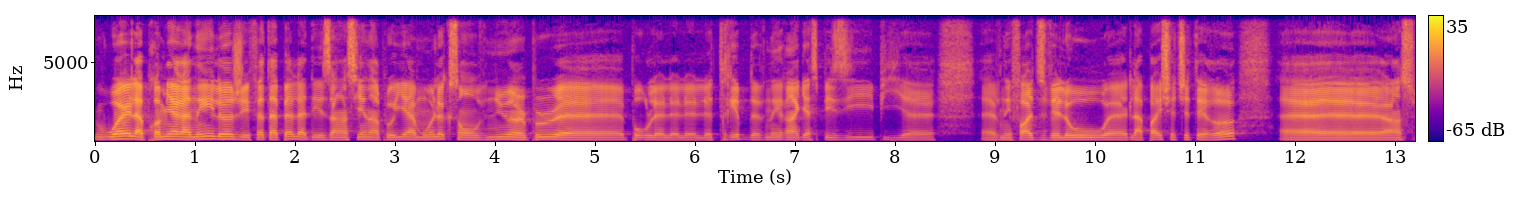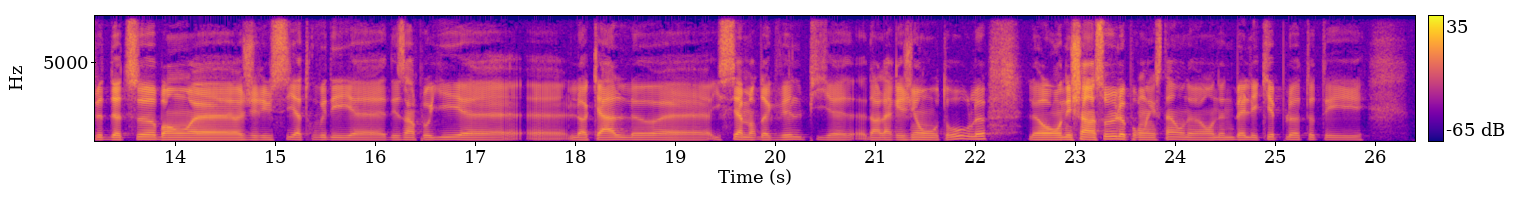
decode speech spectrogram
Oui, la première année, là, j'ai fait appel à des anciens employés à moi là, qui sont venus un peu euh, pour le, le, trip de venir en Gaspésie, puis euh, euh, venir faire du vélo, de la pêche, etc. ensuite de ça, bon, j'ai réussi à trouver des, des employés locaux ici à Murdochville, puis dans la région autour. Là, là on est chanceux là, pour l'instant, on a, on a, une belle équipe, là, tout est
